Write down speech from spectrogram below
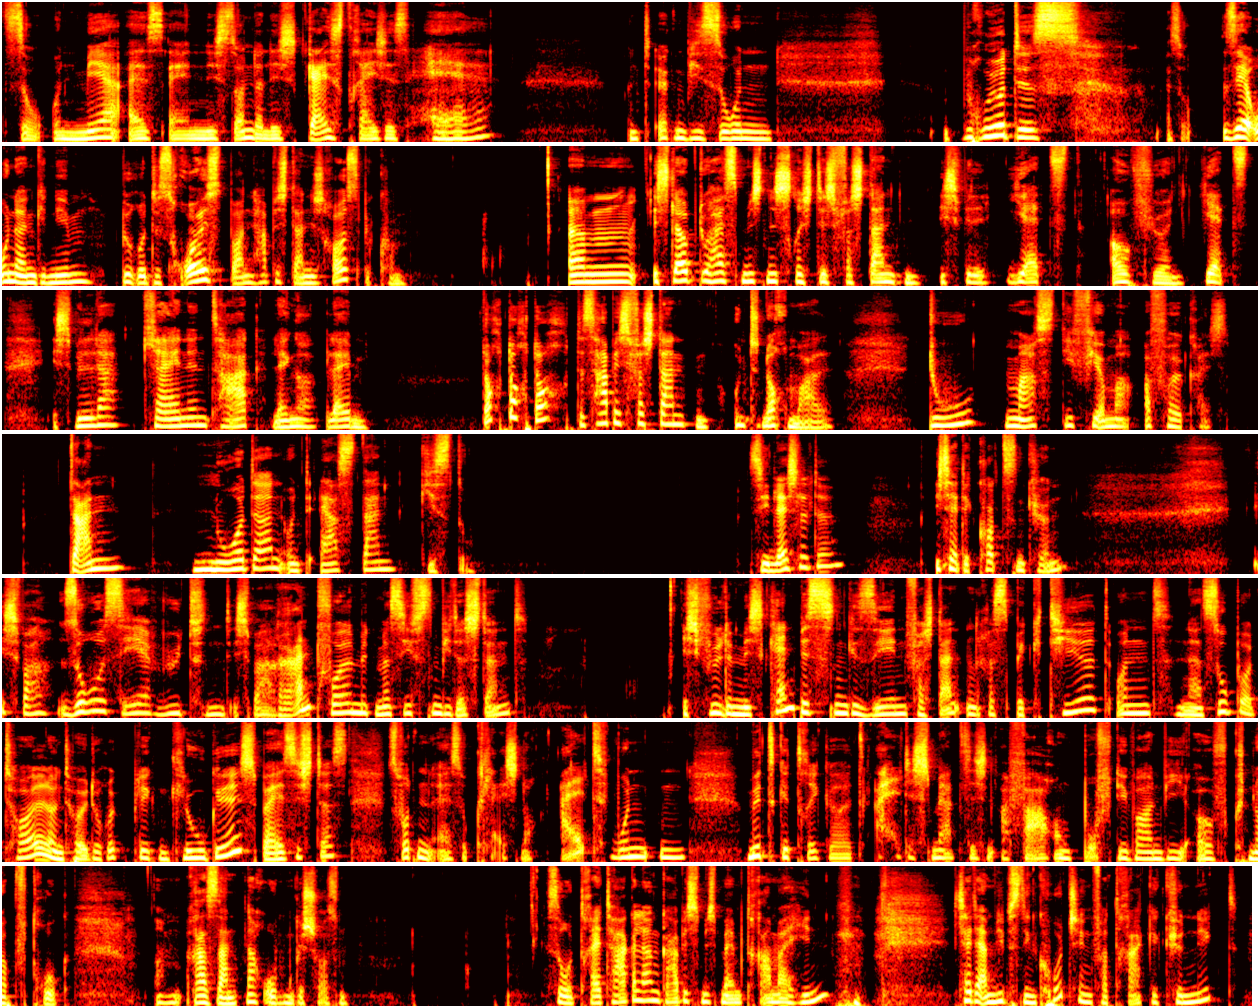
So, und mehr als ein nicht sonderlich geistreiches Hä und irgendwie so ein berührtes, also sehr unangenehm berührtes Räuspern habe ich da nicht rausbekommen. Ähm, ich glaube, du hast mich nicht richtig verstanden. Ich will jetzt aufhören. Jetzt. Ich will da keinen Tag länger bleiben. Doch, doch, doch, das habe ich verstanden. Und nochmal, du machst die Firma erfolgreich. Dann, nur dann und erst dann gehst du. Sie lächelte. Ich hätte kotzen können. Ich war so sehr wütend. Ich war randvoll mit massivstem Widerstand. Ich fühlte mich kein bisschen gesehen, verstanden, respektiert und na super toll und heute rückblickend logisch, weiß ich das. Es wurden also gleich noch Altwunden mitgetriggert, alte schmerzlichen Erfahrungen, buff, die waren wie auf Knopfdruck ähm, rasant nach oben geschossen. So, drei Tage lang gab ich mich meinem Drama hin. Ich hätte am liebsten den Coaching-Vertrag gekündigt.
